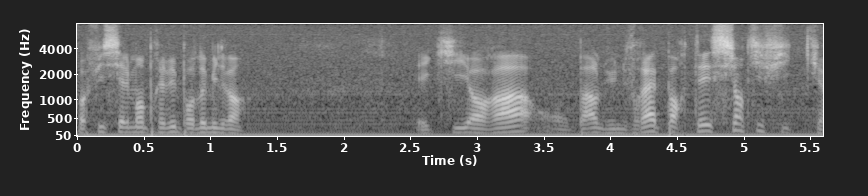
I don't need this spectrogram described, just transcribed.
officiellement prévu pour 2020. Et qui aura, on parle d'une vraie portée scientifique.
